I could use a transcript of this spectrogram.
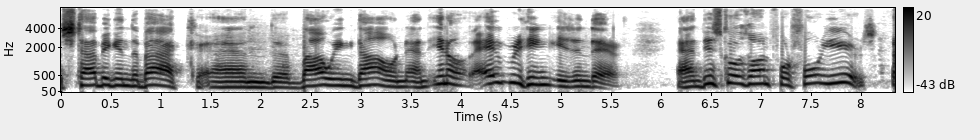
stabbing in the back and uh, bowing down and you know everything is in there. And this goes on for four years.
